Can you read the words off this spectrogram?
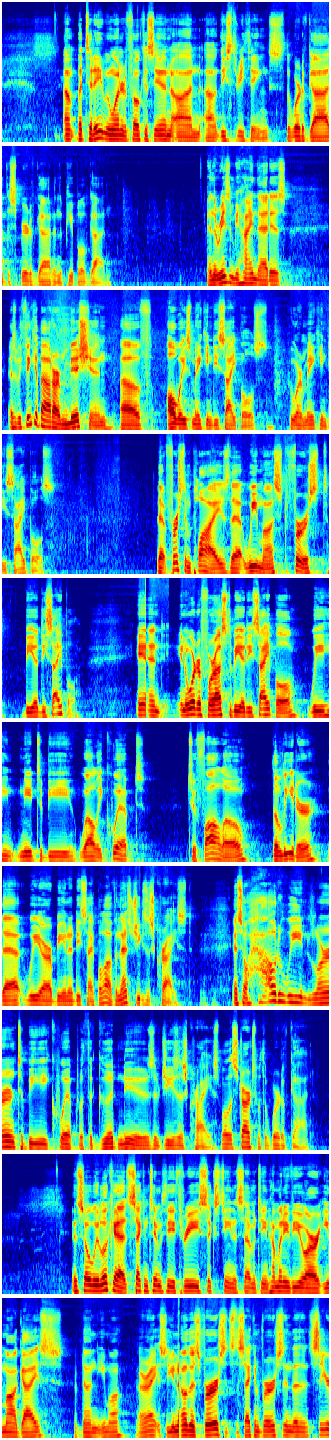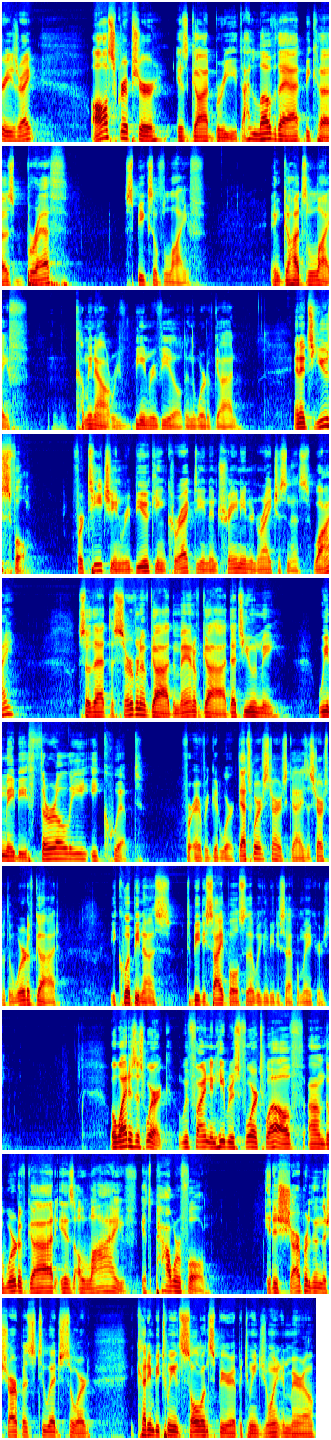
Um, but today we wanted to focus in on uh, these three things the Word of God, the Spirit of God, and the people of God. And the reason behind that is as we think about our mission of always making disciples who are making disciples, that first implies that we must first be a disciple. And in order for us to be a disciple, we need to be well equipped to follow the leader that we are being a disciple of, and that's Jesus Christ. And so, how do we learn to be equipped with the good news of Jesus Christ? Well, it starts with the Word of God. And so we look at 2 Timothy 3 16 and 17. How many of you are EMA guys? Have done EMA? All right, so you know this verse. It's the second verse in the series, right? All scripture is God breathed. I love that because breath speaks of life and God's life coming out, being revealed in the Word of God. And it's useful for teaching, rebuking, correcting, and training in righteousness. Why? So that the servant of God, the man of God, that's you and me, we may be thoroughly equipped for every good work. That's where it starts, guys. It starts with the Word of God equipping us to be disciples so that we can be disciple makers. Well, why does this work? We find in Hebrews 4:12, um, the Word of God is alive. It's powerful. It is sharper than the sharpest two-edged sword, cutting between soul and spirit, between joint and marrow.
